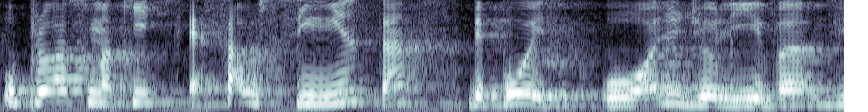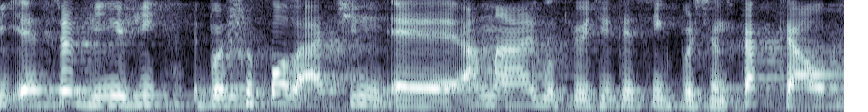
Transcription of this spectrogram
O próximo aqui é salsinha, tá? Depois o óleo de oliva extra virgem, depois chocolate é, amargo, que é 85% cacau,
